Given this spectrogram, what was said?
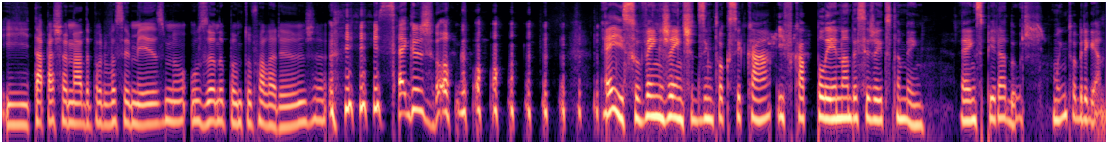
E tá apaixonada por você mesmo, usando pantufa laranja. e segue o jogo. é isso, vem gente desintoxicar e ficar plena desse jeito também é inspirador. Muito obrigada.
